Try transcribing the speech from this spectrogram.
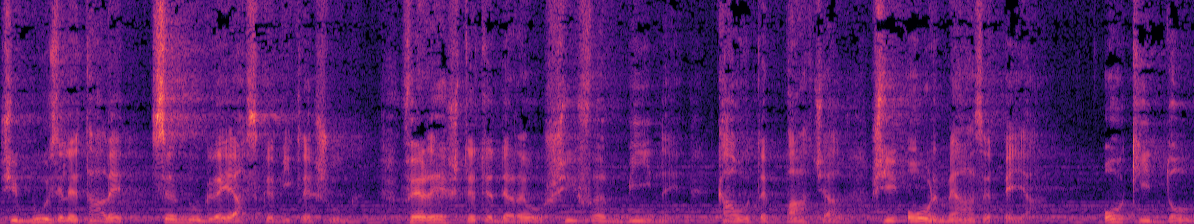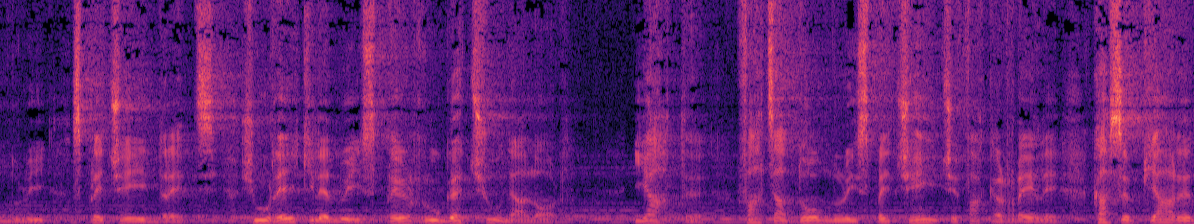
și buzele tale să nu grăiască vicleșug. Ferește-te de rău și fă bine, caută pacea și o urmează pe ea. Ochii Domnului spre cei drepți și urechile lui spre rugăciunea lor. Iată, fața Domnului spre cei ce fac rele, ca să piară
